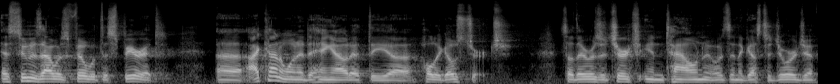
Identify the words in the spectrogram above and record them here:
as soon as I was filled with the Spirit, uh, I kind of wanted to hang out at the uh, Holy Ghost Church. So there was a church in town, it was in Augusta, Georgia,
